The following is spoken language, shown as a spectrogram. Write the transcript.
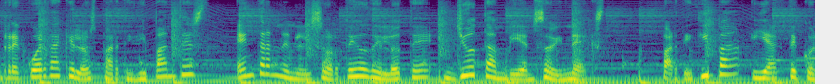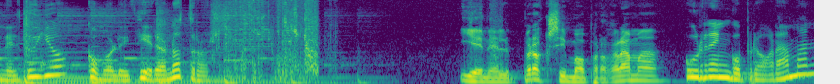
Recuerda que los participantes entran en el sorteo del lote Yo también soy Next Participa y hazte con el tuyo como lo hicieron otros. Y en el próximo programa... Urrengo programan...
